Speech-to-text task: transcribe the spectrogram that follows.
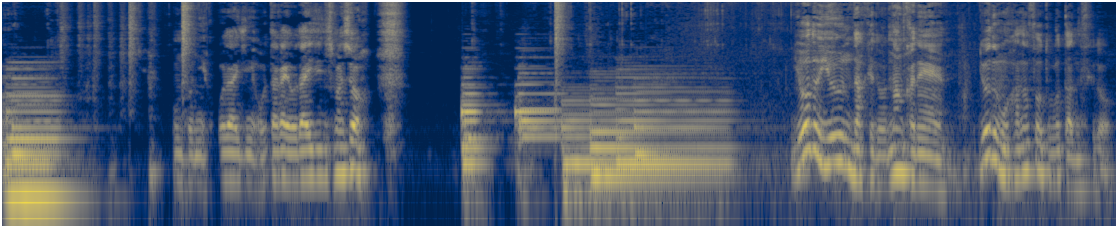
本当にお大事に、お互いお大事にしましょう。夜言うんだけど、なんかね、夜も話そうと思ったんですけど、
